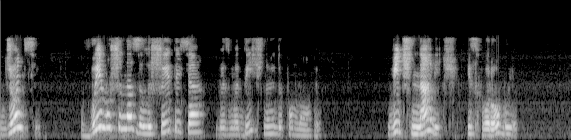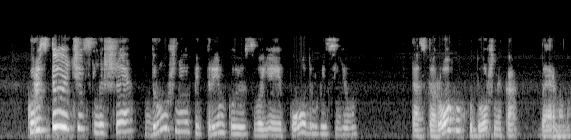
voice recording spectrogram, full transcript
Джонсі вимушена залишитися без медичної допомоги. Віч навіч із хворобою, користуючись лише дружньою підтримкою своєї подруги Сью та старого художника Бермана.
